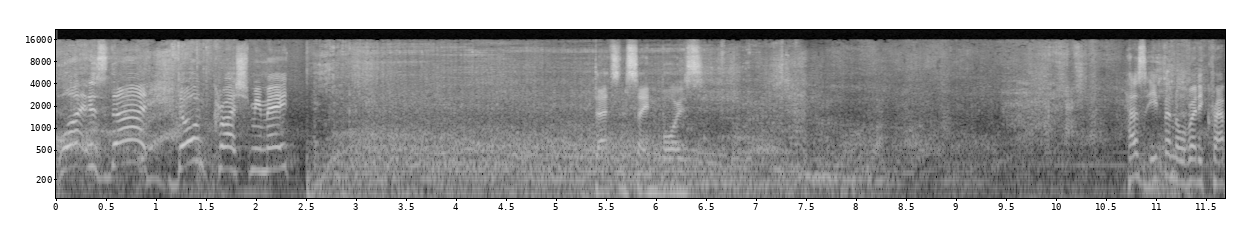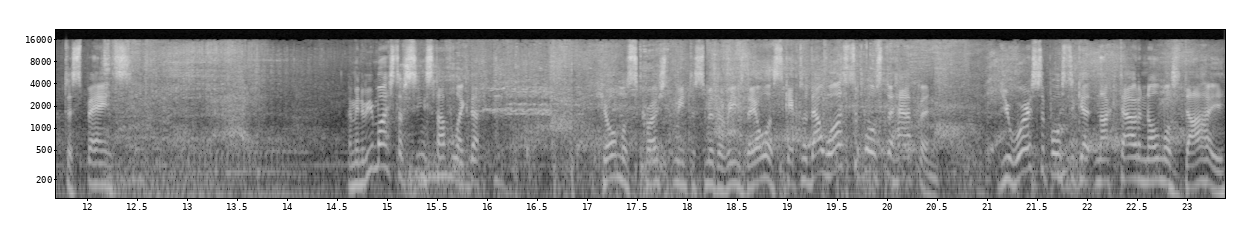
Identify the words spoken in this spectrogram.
What is that? Don't crush me, mate. That's insane, boys. Has Ethan already crapped his pants? I mean, we must have seen stuff like that. He almost crushed me into smithereens. They all escaped, so that was supposed to happen. You were supposed to get knocked out and almost die.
